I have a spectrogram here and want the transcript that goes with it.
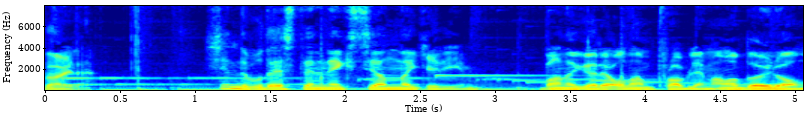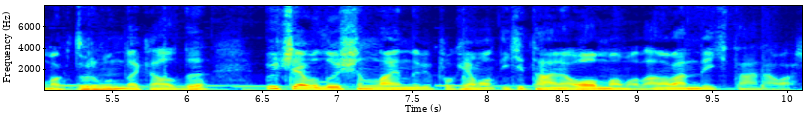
böyle. Şimdi bu destenin eksi yanına geleyim. Bana göre olan problem ama böyle olmak durumunda kaldı. 3 Evolution Line'lı bir Pokemon 2 tane olmamalı ama bende 2 tane var.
